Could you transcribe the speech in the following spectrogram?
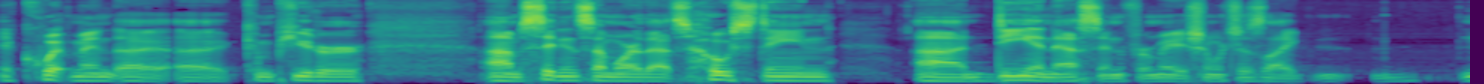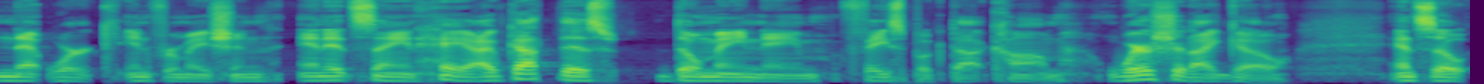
equipment, a, a computer um, sitting somewhere that's hosting uh, DNS information, which is like network information, and it's saying, "Hey, I've got this domain name, Facebook.com. Where should I go?" And so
